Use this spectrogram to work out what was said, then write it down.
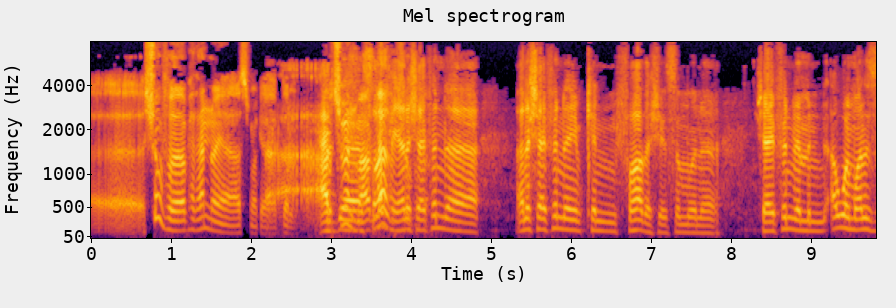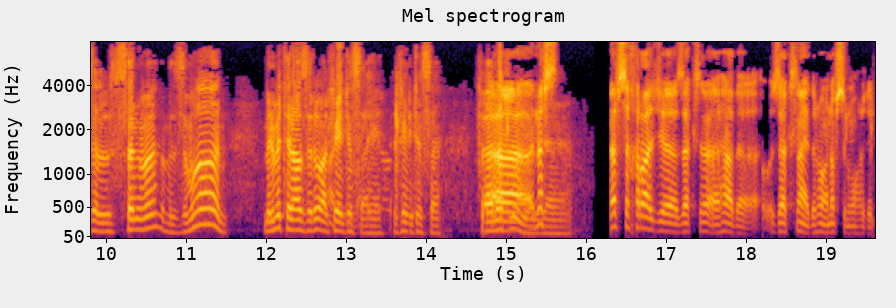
آه شوف ابحث عنه يا اسمك يا عبد الله. صالحي أنا شايف انه أنا شايف إنه يمكن في هذا شيء يسمونه شايف إنه من أول ما نزل السينما من زمان من متى نازل هو 2009 يعني 2009 فلا آه نفس نفس إخراج زاك هذا زاك سنايدر هو نفس المخرج.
